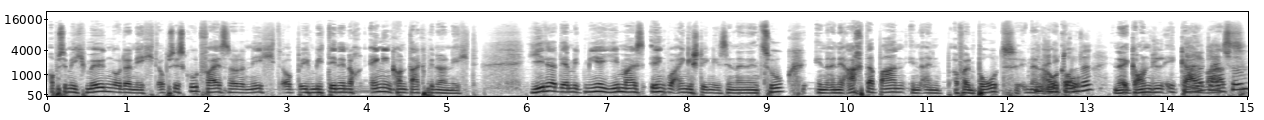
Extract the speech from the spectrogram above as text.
ob sie mich mögen oder nicht, ob sie es gut heißen oder nicht, ob ich mit denen noch eng in Kontakt bin oder nicht. Jeder, der mit mir jemals irgendwo eingestiegen ist, in einen Zug, in eine Achterbahn, in ein, auf ein Boot, in ein In eine Auto, Gondel. in eine Gondel, egal was. Paragleitschirm.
